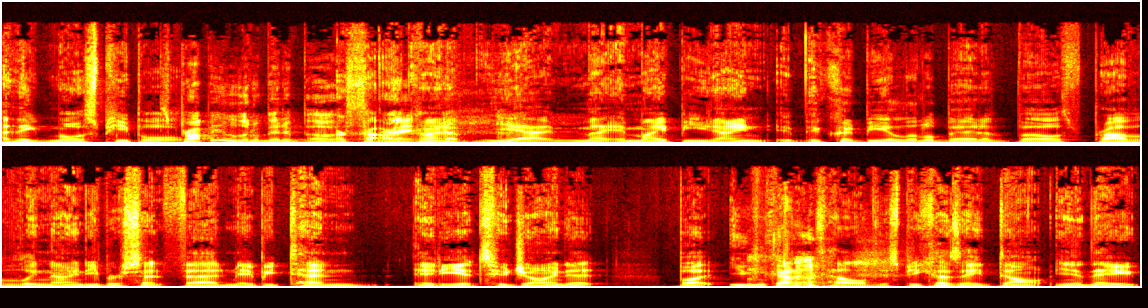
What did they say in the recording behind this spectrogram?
I think most people it's probably a little bit of both. Are, right? are kind of yeah. It might, it might be nine. It could be a little bit of both. Probably ninety percent fed, maybe ten idiots who joined it. But you can kind of tell just because they don't. You know, they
